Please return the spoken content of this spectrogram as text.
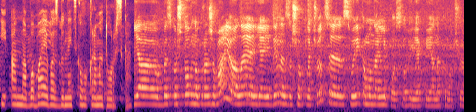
і Анна Бабаєва з Донецького Краматорська. Я безкоштовно проживаю, але я єдине за що плачу, це свої комунальні послуги, які я накручую.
